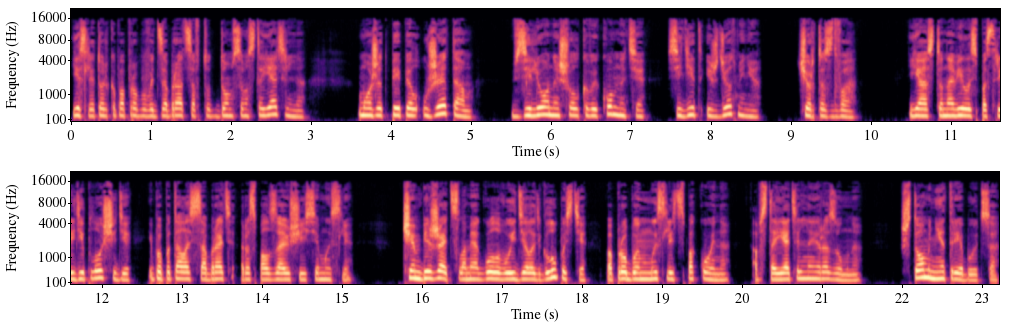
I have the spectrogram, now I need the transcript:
если только попробовать забраться в тот дом самостоятельно, может, пепел уже там, в зеленой шелковой комнате, сидит и ждет меня? Черта с два. Я остановилась посреди площади и попыталась собрать расползающиеся мысли. Чем бежать, сломя голову и делать глупости, попробуем мыслить спокойно обстоятельно и разумно. Что мне требуется?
